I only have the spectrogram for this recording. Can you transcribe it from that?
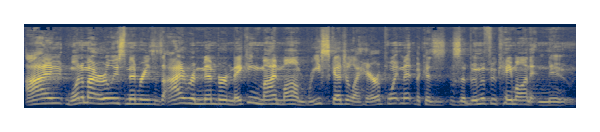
I, one of my earliest memories is I remember making my mom reschedule a hair appointment because Zoboomafoo came on at noon.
